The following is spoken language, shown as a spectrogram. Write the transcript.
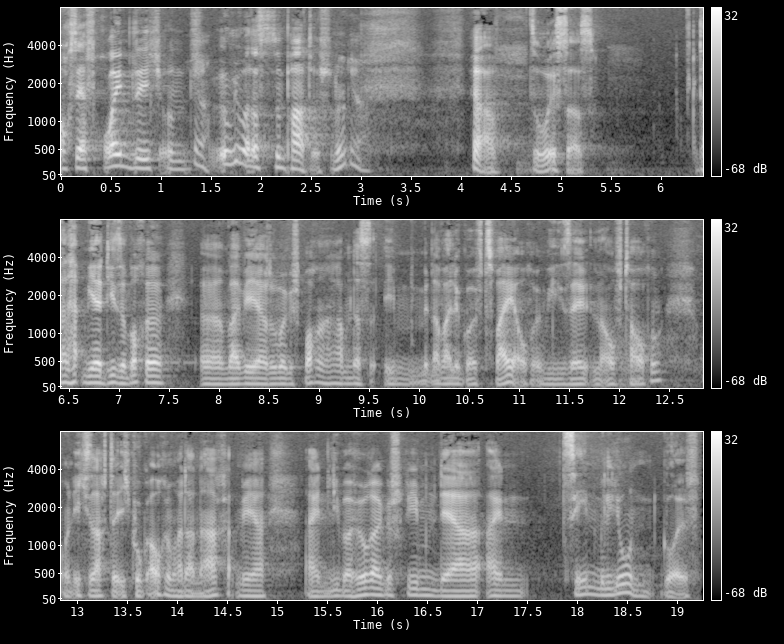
auch sehr freundlich und Ja. irgendwie war das sympathisch. Ne? ja. Ja, so ist das. Dann hatten wir diese Woche, äh, weil wir ja darüber gesprochen haben, dass eben mittlerweile Golf 2 auch irgendwie selten auftauchen. Und ich sagte, ich gucke auch immer danach, hat mir ein lieber Hörer geschrieben, der ein 10 Millionen Golf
